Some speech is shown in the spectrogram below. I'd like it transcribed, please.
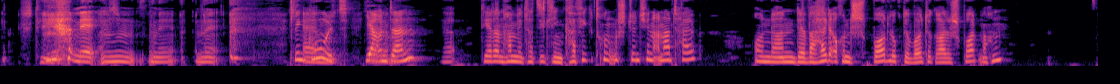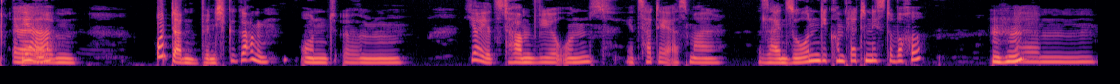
Stehe. Ja, nee, mm, nee, nee. Klingt Ähm, gut. Ja, und dann? Ja. ja, dann haben wir tatsächlich einen Kaffee getrunken, ein Stündchen, anderthalb. Und dann, der war halt auch in Sportlook, der wollte gerade Sport machen. Ja. Und dann bin ich gegangen. Und ähm, ja, jetzt haben wir uns, jetzt hat er erstmal seinen Sohn die komplette nächste Woche. Mhm. Ähm,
